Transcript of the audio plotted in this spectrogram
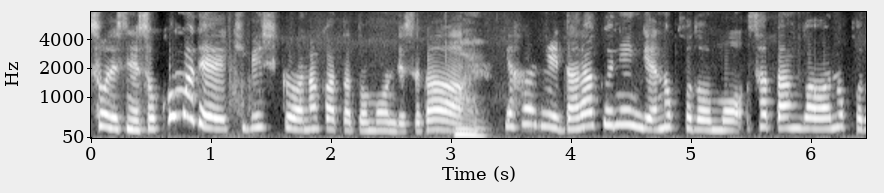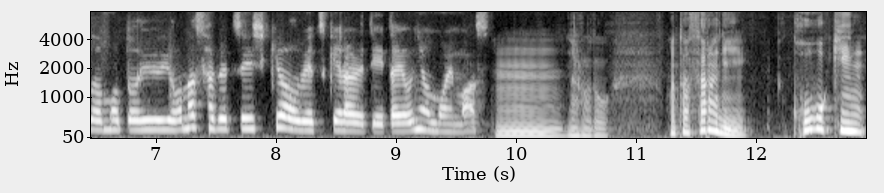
そうですね、そこまで厳しくはなかったと思うんですが、はい、やはり堕落人間の子供サタン側の子供というような差別意識は植え付けられていたように思います。うんなるほど。またさらに公金、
